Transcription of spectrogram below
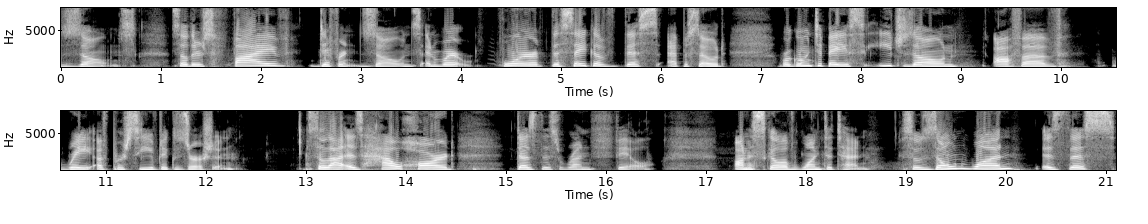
zones. So there's five different zones, and we're for the sake of this episode, we're going to base each zone off of rate of perceived exertion. So that is how hard does this run feel on a scale of 1 to 10. So zone 1 is this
